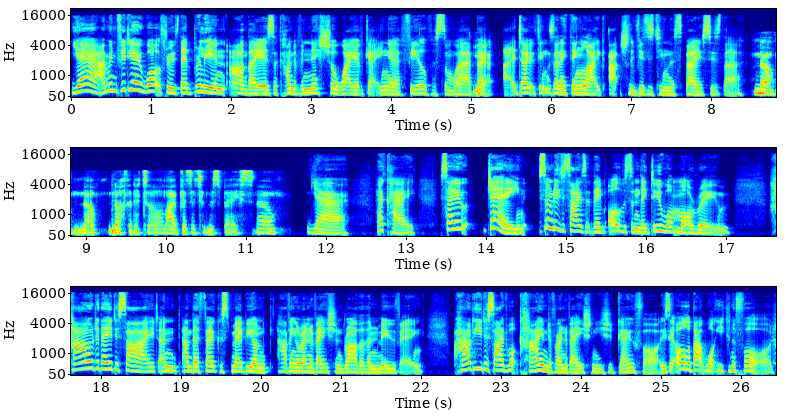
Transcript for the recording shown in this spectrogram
Yeah, I mean, video walkthroughs, they're brilliant, aren't they, as a kind of initial way of getting a feel for somewhere. But yeah. I don't think there's anything like actually visiting the space, is there? No, no, nothing at all like visiting the space, no. Yeah. Okay. So, Jane, somebody decides that they've all of a sudden they do want more room. How do they decide, and, and they're focused maybe on having a renovation rather than moving? How do you decide what kind of renovation you should go for? Is it all about what you can afford?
